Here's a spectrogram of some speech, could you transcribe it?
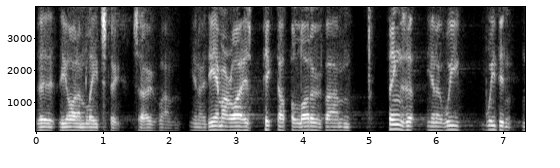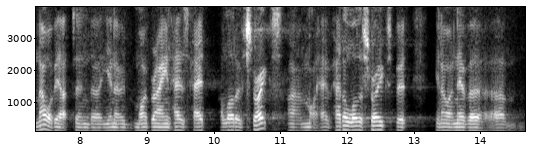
the, the item leads to. So, um, you know, the MRI has picked up a lot of um, things that, you know, we, we didn't know about. And, uh, you know, my brain has had a lot of strokes. Um, I have had a lot of strokes, but, you know, I never, um,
